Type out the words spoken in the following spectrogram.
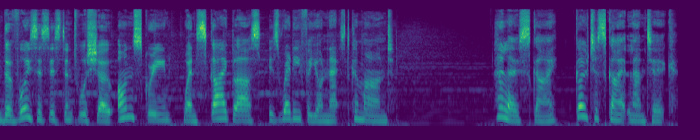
The voice assistant will show on screen when Sky Glass is ready for your next command. Hello Sky, go to Sky Atlantic.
